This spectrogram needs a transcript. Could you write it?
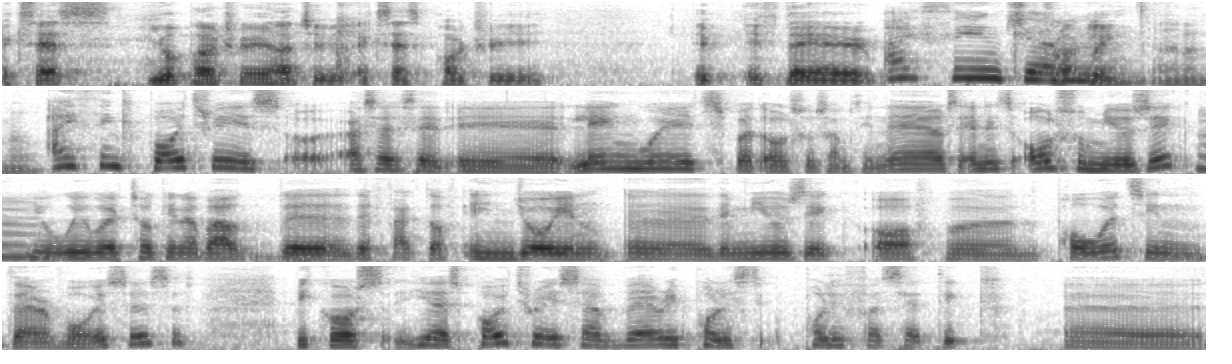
access your poetry, how to access poetry, if if they're I think um, struggling? I don't know. I think poetry is, uh, as I said, uh, language, but also something else, and it's also music. You, we were talking about the the fact of enjoying uh, the music of uh, the poets in their voices, because yes, poetry is a very poly- polyphacetic uh,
